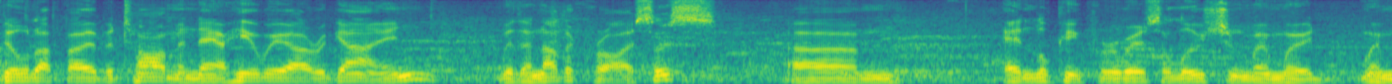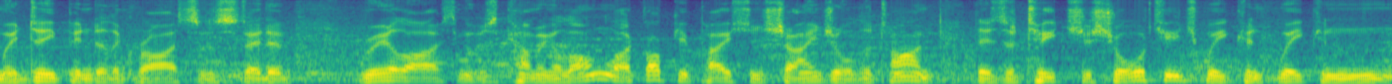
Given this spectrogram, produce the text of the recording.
built up over time and now here we are again with another crisis um, and looking for a resolution when we're, when we're deep into the crisis instead of realising it was coming along. Like occupations change all the time. There's a teacher shortage. We can, we can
